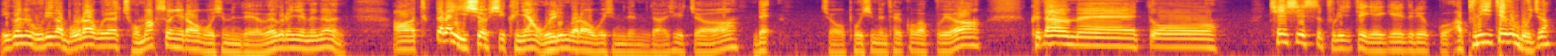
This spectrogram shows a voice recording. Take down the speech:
이거는 우리가 뭐라고요? 조막손이라고 보시면 돼요. 왜 그러냐면은 어, 특별한 이슈 없이 그냥 올린 거라고 보시면 됩니다. 아시겠죠? 네. 저 보시면 될 것 같고요. 그 다음에 또 첼시스 브리지텍 얘기해 드렸고 아 브리지텍은 뭐죠?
